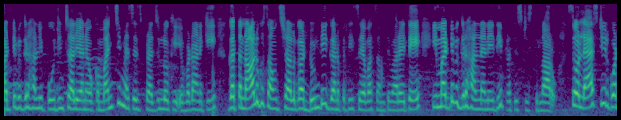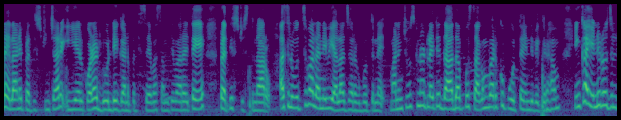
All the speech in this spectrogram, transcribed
మట్టి విగ్రహాన్ని పూజించాలి అనే ఒక మంచి మెసేజ్ ప్రజల్లోకి ఇవ్వడానికి గత నాలుగు సంవత్సరాలుగా డుండి గణపతి సేవా సమితి వారైతే ఈ మట్టి విగ్రహాలను అనేది ప్రతిష్ఠిస్తున్నారు. సో లాస్ట్ ఇయర్ కూడా ఇలానే ప్రతిష్ఠించారు. ఈ ఇయర్ కూడా డుండి గణపతి సేవా సమితి వారైతే ప్రతిష్ఠిస్తున్నారు. అసలు ఉత్సవాలు అనేవి ఎలా జరగబోతున్నాయి? మనం చూసుకున్నట్లయితే దాదాపు సగం వరకు పూర్తయింది విగ్రహం. ఇంకా ఎన్ని రోజులు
